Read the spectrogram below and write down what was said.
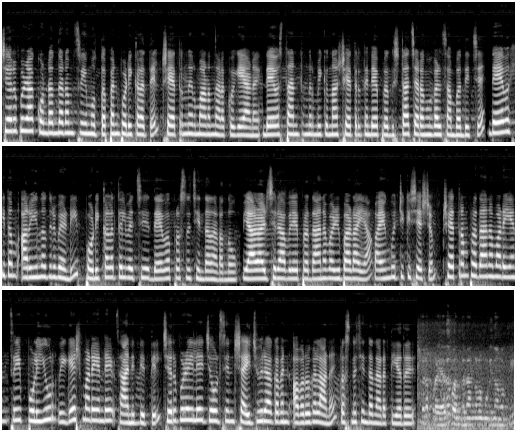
ചെറുപുഴ കുണ്ടന്തടം ശ്രീ മുത്തപ്പൻ പൊടിക്കളത്തിൽ ക്ഷേത്ര നിർമ്മാണം നടക്കുകയാണ്. ദേവസ്ഥാനത്ത് നിർമ്മിക്കുന്ന ക്ഷേത്രത്തിന്റെ പ്രതിഷ്ഠാ ചടങ്ങുകൾ സംബന്ധിച്ച് ദേവഹിതം അറിയുന്നതിനു വേണ്ടി പൊടിക്കളത്തിൽ വെച്ച് ദേവപ്രശ്ന ചിന്ത നടന്നു. വ്യാഴാഴ്ച രാവിലെ പ്രധാന വഴിപാടായ പയങ്കുറ്റിക്ക് ശേഷം ക്ഷേത്രം പ്രധാന മടയൻ ശ്രീ പുളിയൂർ റികേഷ് മടയന്റെ സാന്നിധ്യത്തിൽ ചെറുപുഴയിലെ ജോത്സ്യൻ ഷൈജു രാഘവൻ അവറുകളാണ് പ്രശ്നചിന്ത നടത്തിയത്. കൂടി നമുക്ക്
